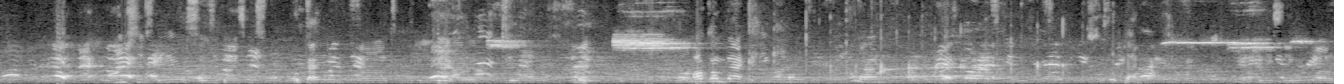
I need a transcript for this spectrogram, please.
Lunch is there, so you guys can start rotating. Uh, it's only going to be for two hours. I'll come back if you want to rotate. Come on. It's okay. Yeah, can he stay here?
